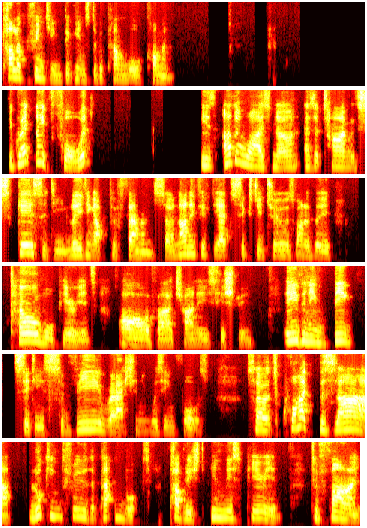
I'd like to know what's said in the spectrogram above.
Color printing begins to become more common. The Great Leap Forward is otherwise known as a time of scarcity leading up to famine. So 1958-62 is one of the terrible periods of uh, Chinese history. Even in big cities, severe rationing was enforced. So it's quite bizarre looking through the pattern books published in this period to find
